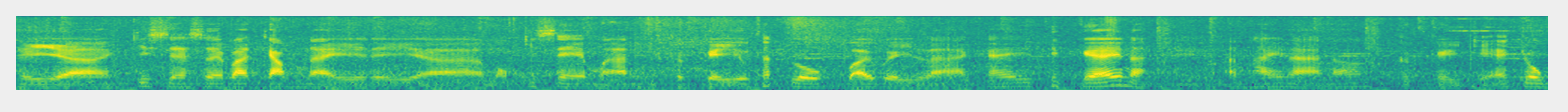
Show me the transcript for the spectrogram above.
Thì à, chiếc xe C300 này thì à, một chiếc xe mà anh cực kỳ yêu thích luôn bởi vì là cái thiết kế nè anh thấy là nó cực kỳ trẻ trung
